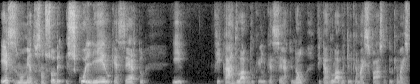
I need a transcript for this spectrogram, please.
esses momentos são sobre escolher o que é certo e ficar do lado daquilo que é certo e não ficar do lado daquilo que é mais fácil, daquilo que é mais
